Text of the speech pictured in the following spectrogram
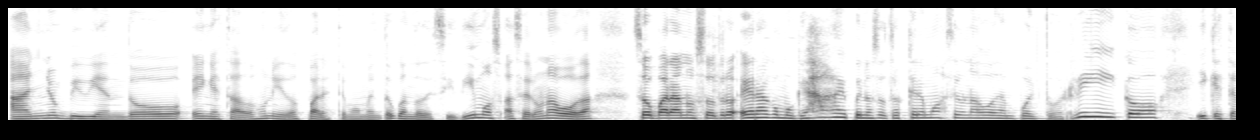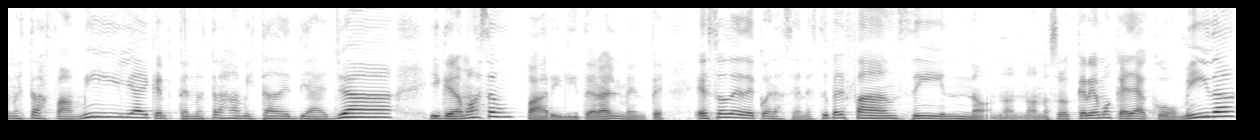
años viviendo en Estados Unidos para este momento cuando decidimos hacer una boda. So para nosotros era como que, ay, pues nosotros queremos hacer una boda en Puerto Rico y que esté nuestra familia y que estén nuestras amistades de allá y queremos hacer un party literalmente. Eso de decoraciones super fancy, no, no, no. Nosotros queremos que haya comida,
